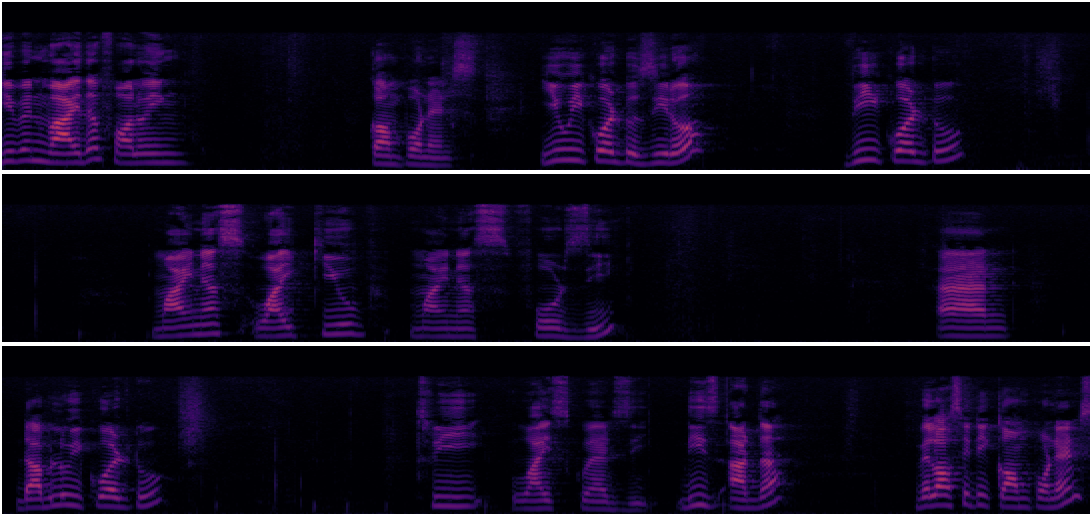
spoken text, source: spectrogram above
given by the following components u equal to 0, v equal to minus y cube minus 4z and w equal to 3 y square z. These are the velocity components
